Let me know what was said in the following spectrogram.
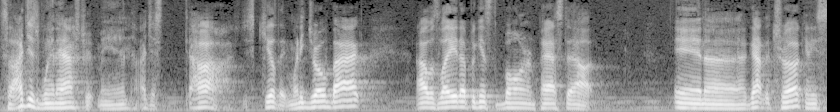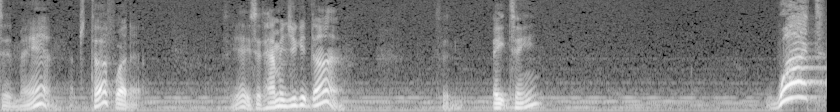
So I just went after it, man. I just, ah, just killed it. When he drove back, I was laid up against the barn, passed out. And uh, I got the truck and he said, man, that was tough, wasn't it? Said, yeah. He said, how many did you get done? I said, 18. What?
